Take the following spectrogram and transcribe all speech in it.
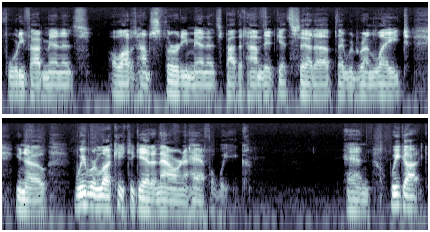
45 minutes, a lot of times 30 minutes. By the time they'd get set up, they would run late. You know, we were lucky to get an hour and a half a week. And we got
